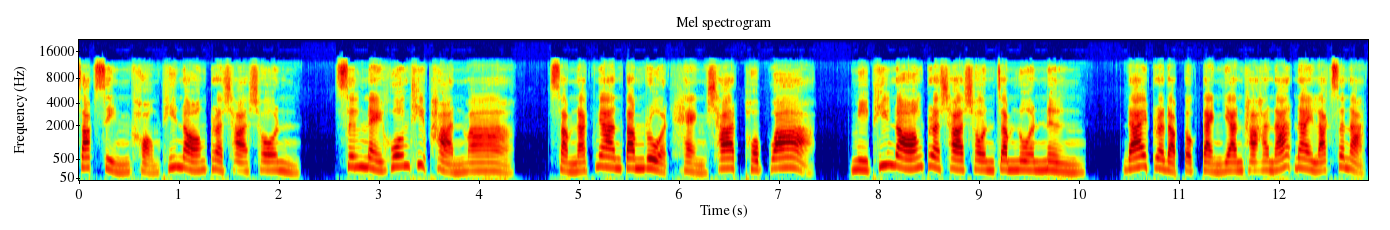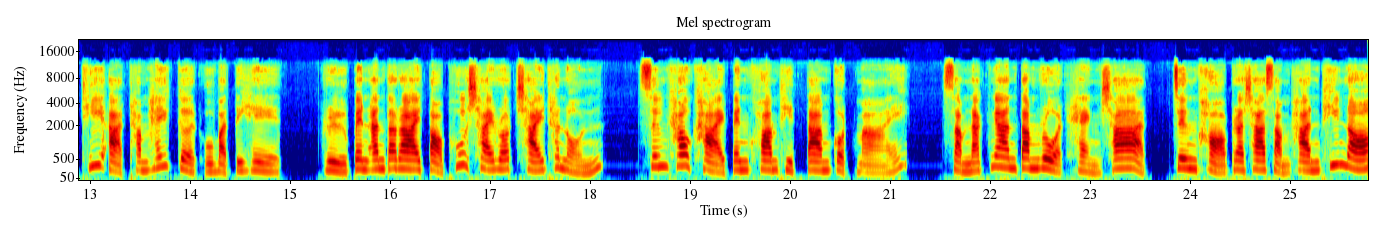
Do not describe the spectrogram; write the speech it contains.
ทรัพย์สินของพี่น้องประชาชน ซึ่งในห่วงที่ผ่านมา สำนักงานตำรวจแห่งชาติพบว่า มีพี่น้องประชาชนจำนวนหนึ่ง ได้ประดับตกแต่งยานพาหนะในลักษณะที่อาจทำให้เกิดอุบัติเหตุ หรือเป็นอันตรายต่อผู้ใช้รถใช้ถนน ซึ่งเข้าข่ายเป็นความผิดตามกฎหมาย สำนักงานตำรวจแห่งชาติ จึงขอประชาสัมพันธ์พี่น้อง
